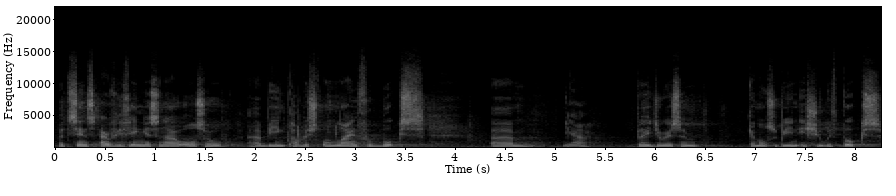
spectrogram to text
But since everything is now also uh, being published online for books, um, yeah, plagiarism can also be an issue with books.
